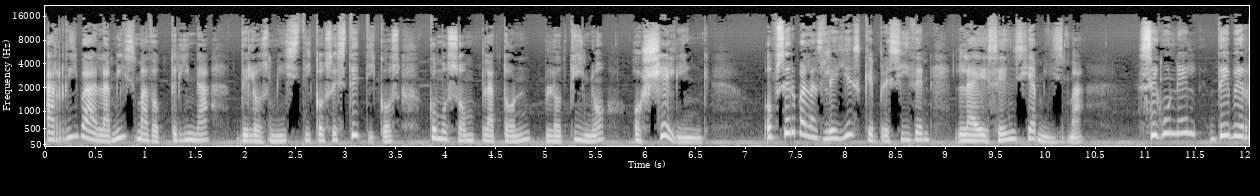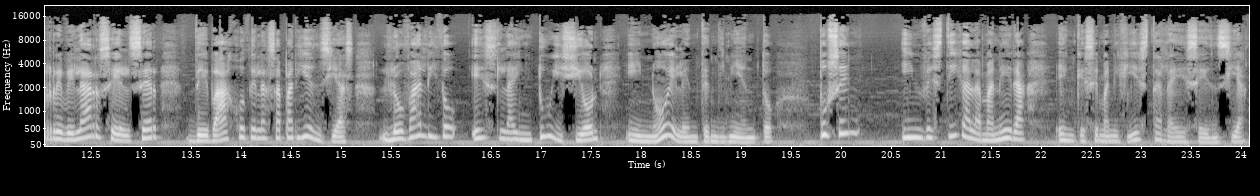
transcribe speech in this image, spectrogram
arriba a la misma doctrina de los místicos estéticos, como son Platón, Plotino o Schelling, observa las leyes que presiden la esencia misma. Según él, debe revelarse el ser debajo de las apariencias. Lo válido es la intuición y no el entendimiento. Poussin investiga la manera en que se manifiesta la esencia.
